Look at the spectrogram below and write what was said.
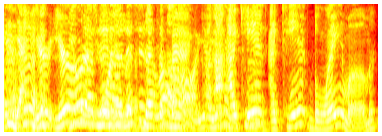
yeah, yeah. You're you're on You're- most you know, wanted this is- That's a wrong fact. Yeah, I, I can't. I can't blame them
